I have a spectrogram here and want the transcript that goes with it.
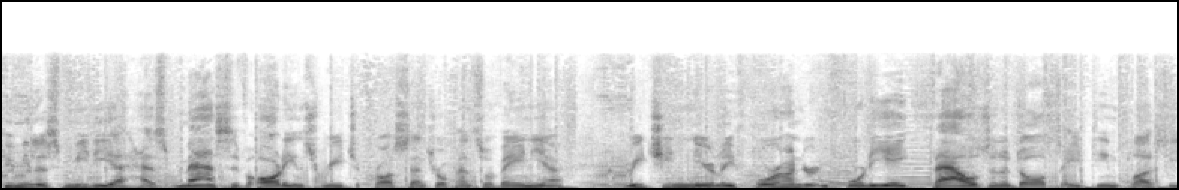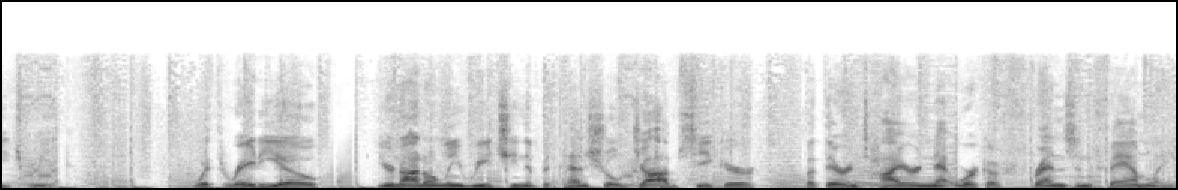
Cumulus Media has massive audience reach across central Pennsylvania, reaching nearly 448,000 adults 18 plus each week. With radio, you're not only reaching the potential job seeker, but their entire network of friends and family.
